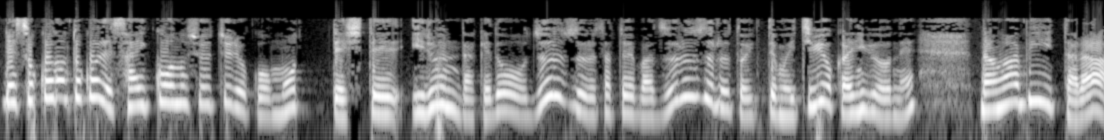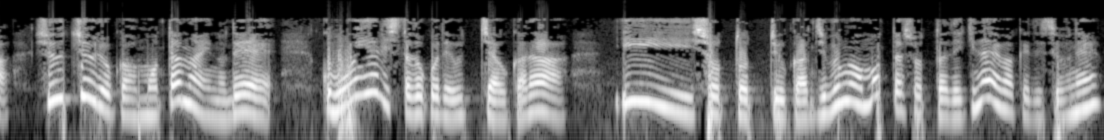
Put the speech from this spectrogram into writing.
で、そこのところで最高の集中力を持ってしているんだけど、ずるずる、例えばずるずると言っても1秒か2秒ね、長引いたら集中力は持たないので、こうぼんやりしたところで打っちゃうから、いいショットっていうか、自分が思ったショットはできないわけですよね。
